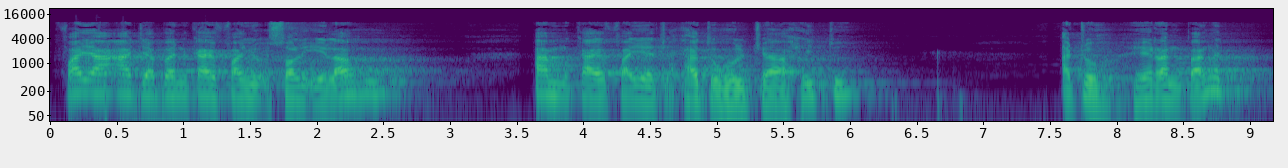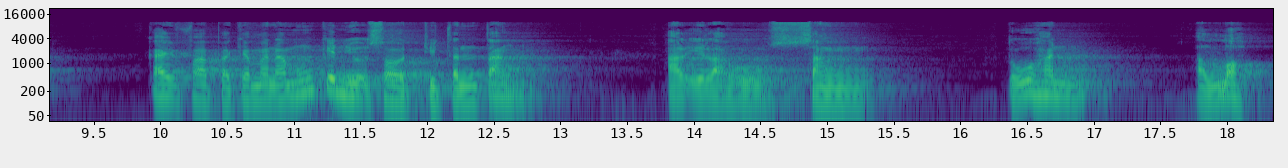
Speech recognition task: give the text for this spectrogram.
faya ajaban kaifa yu'sal ilahu am kaifa yajhaduhul jahidu. Aduh heran banget. Kaifa bagaimana mungkin yu'sal ditentang al ilahu sang Tuhan Allah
